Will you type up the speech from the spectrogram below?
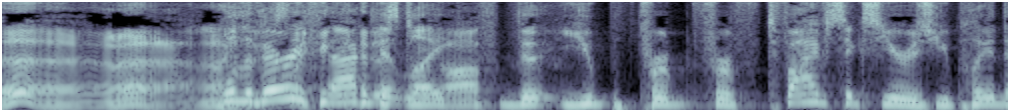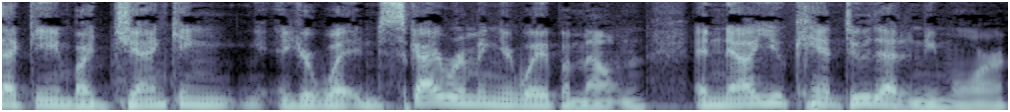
uh, uh. Well, the very like, fact that like off. the you for for five six years you played that game by janking your way, skyrimming your way up a mountain, and now you can't do that anymore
